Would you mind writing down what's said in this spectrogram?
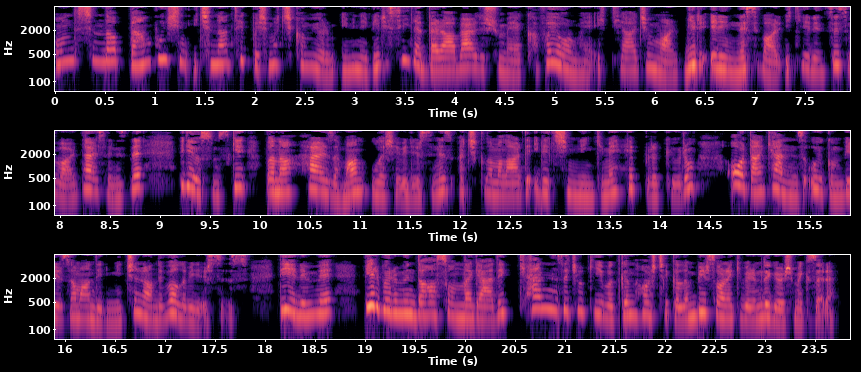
Onun dışında ben bu işin içinden tek başıma çıkamıyorum. Emine birisiyle beraber düşünmeye, kafa yormaya ihtiyacım var. Bir elin nesi var, iki elin sesi var derseniz de biliyorsunuz ki bana her zaman ulaşabilirsiniz. Açıklamalarda iletişim linkimi hep bırakıyorum. Oradan kendinize uygun bir zaman dilimi için randevu alabilirsiniz. Diyelim ve bir bölümün daha sonuna geldik. Kendinize çok iyi bakın. Hoşçakalın. Bir sonraki bölümde görüşmek üzere.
